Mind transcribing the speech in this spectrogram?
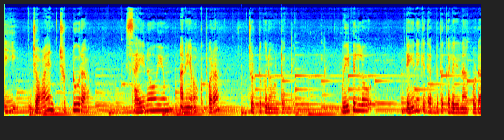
ఈ జాయింట్ చుట్టూరా సైనోయం అనే ఒక పొర చుట్టుకుని ఉంటుంది. వీటిల్లో దేనికి దెబ్బత కలిగినా కూడా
